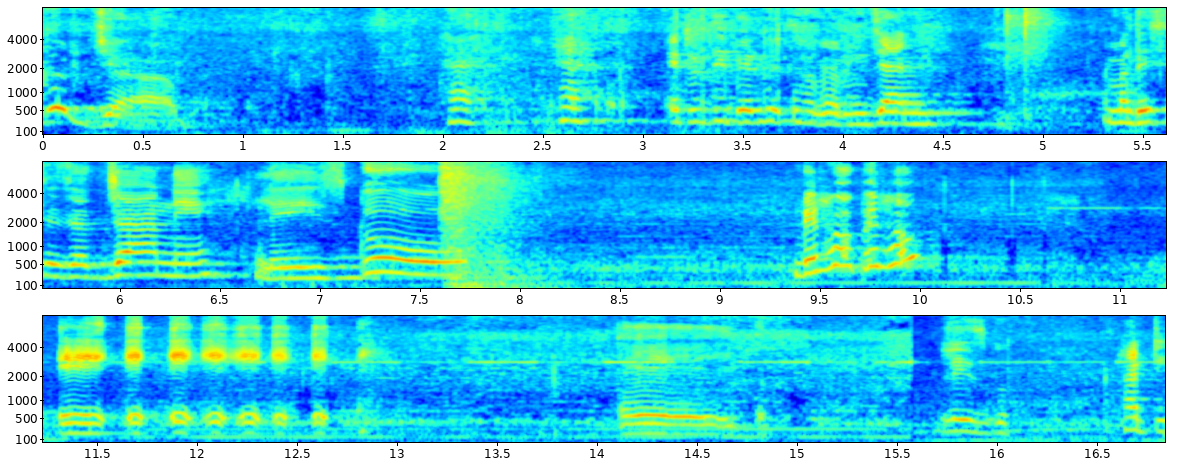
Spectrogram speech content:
গুড জব হ্যাঁ হ্যাঁ এটা দিয়ে বের হতে হবে আমি জানি। আমাদের সে যা জানে লেস গো বের হও বের হও। এ এ এ এ এ এ লেস গো হাঁটি।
